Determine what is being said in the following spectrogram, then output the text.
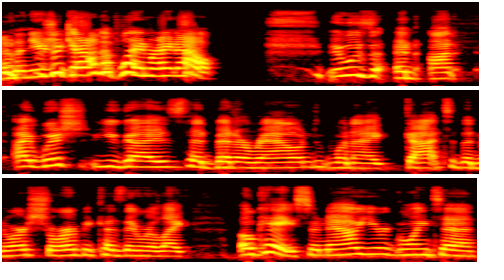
and then you should get on the plane right now." It was an. I wish you guys had been around when I got to the North Shore because they were like, "Okay, so now you're going to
